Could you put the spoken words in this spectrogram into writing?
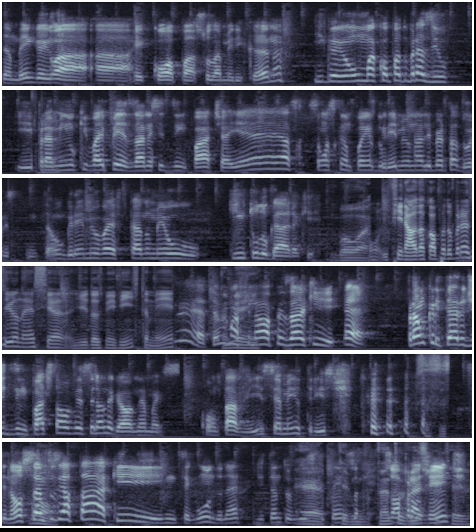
também ganhou a, a Recopa Sul-Americana e ganhou uma Copa do Brasil. E pra É. mim o que vai pesar nesse desempate aí é as- são as campanhas do Grêmio na Libertadores. Então o Grêmio vai ficar no meu quinto lugar aqui. Boa. E final da Copa do Brasil, né? Esse ano de 2020 também. É, teve uma Também. final, apesar que, é, pra um critério de desempate talvez seja legal, né? Mas contar vice é meio triste. Senão o Santos ia estar aqui em segundo, né? De tanto vice É, que tem. Só, só pra gente.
